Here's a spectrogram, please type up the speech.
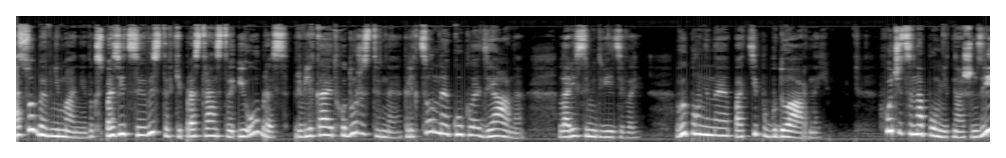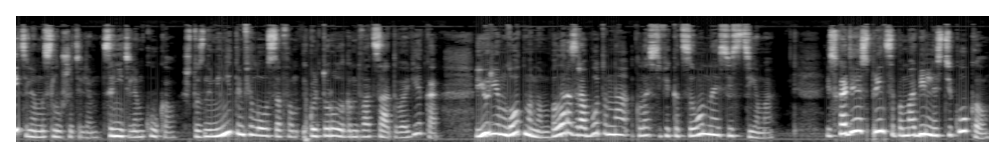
Особое внимание в экспозиции выставки «Пространство и образ» привлекает художественная коллекционная кукла Диана Ларисы Медведевой, выполненная по типу будуарной. Хочется напомнить нашим зрителям и слушателям, ценителям кукол, что знаменитым философом и культурологом XX века – Юрием Лотманом была разработана классификационная система. Исходя из принципа мобильности кукол,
